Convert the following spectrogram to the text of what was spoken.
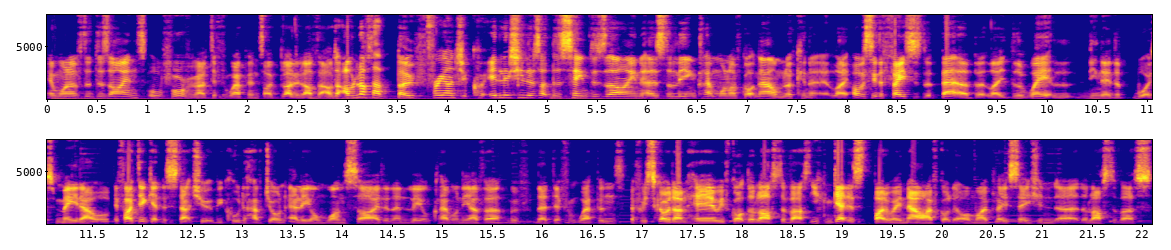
In one of the designs. All four of them have different weapons. I bloody love that. I would, I would love to have both 300 quid. It literally looks like the same design as the Lee and Clem one I've got now. I'm looking at it. Like, obviously the faces look better, but like the way it, you know, the, what it's made out of. If I did get this statue, it would be cool to have Joel Ellie on one side and then Lee and Clem on the other with their different weapons. If we scroll down here, we've got The Last of Us. You can get this, by the way, now. I've got it on my PlayStation. Uh, the Last of Us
